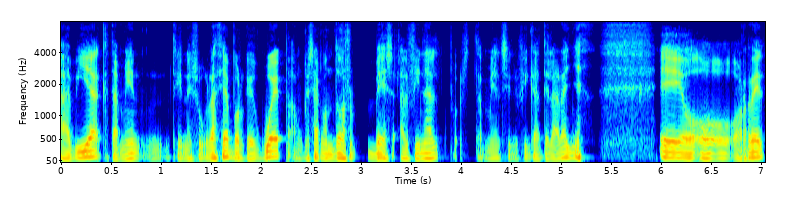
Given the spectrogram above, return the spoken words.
había, que también tiene su gracia, porque web, aunque sea con dos Bs al final, pues también significa telaraña eh, o, red.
